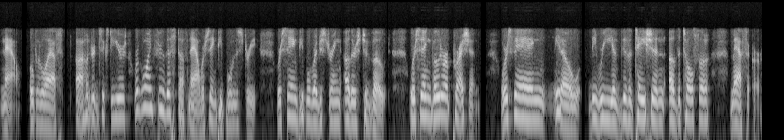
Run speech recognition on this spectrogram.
now over the last uh, 160 years. We're going through this stuff now. We're seeing people in the street. We're seeing people registering others to vote. We're seeing voter oppression. We're seeing, you know, the revisitation of the Tulsa massacre.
